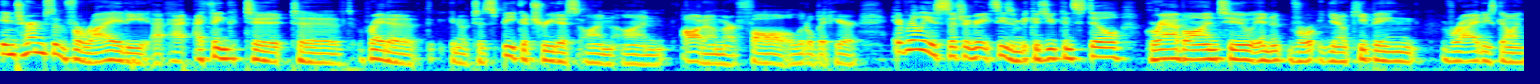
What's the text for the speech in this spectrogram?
in terms of variety, I, I- think to to write a you know to speak a treatise on on autumn or fall a little bit here, it really is such a great season because you can still grab onto in you know keeping varieties going.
